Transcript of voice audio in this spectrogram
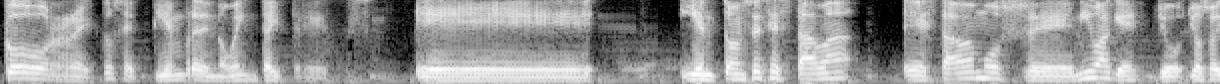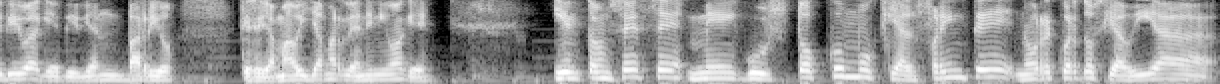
Correcto, septiembre del 93. Eh, y entonces estaba, estábamos en Ibagué, yo, yo soy de Ibagué, vivía en un barrio que se llama Villa Marlene en Ibagué, y entonces eh, me gustó como que al frente, no recuerdo si había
